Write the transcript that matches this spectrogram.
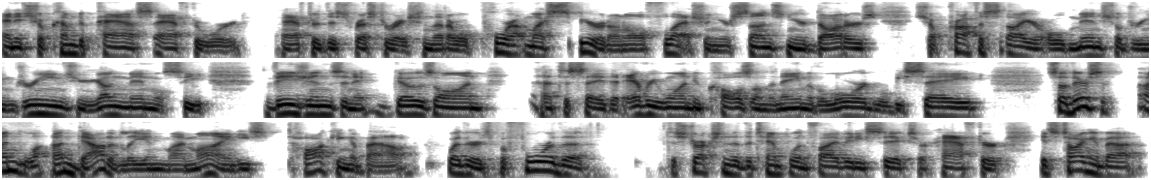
And it shall come to pass afterward, after this restoration, that I will pour out my spirit on all flesh, and your sons and your daughters shall prophesy, your old men shall dream dreams, your young men will see visions. And it goes on uh, to say that everyone who calls on the name of the Lord will be saved. So there's un- undoubtedly in my mind, he's talking about whether it's before the destruction of the temple in 586 or after. It's talking about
